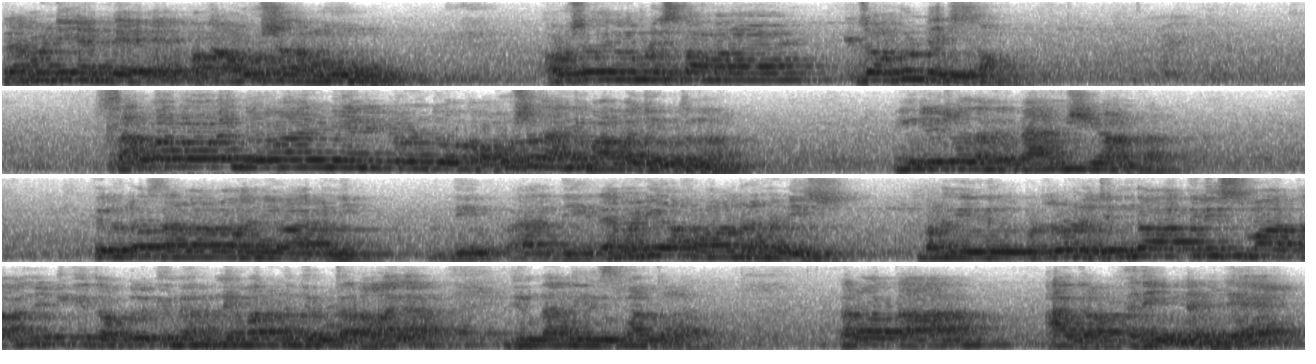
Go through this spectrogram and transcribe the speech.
రెమెడీ అంటే ఒక ఔషధము. ఔషధం ఎప్పుడు ఇస్తాం మనం? జబ్బుంటే ఇస్తాం. సర్వరోగ నివారణి అనేటువంటి ఒక ఔషధాన్ని బాబా చెప్తున్నారు ఇంగ్లీష్లో దాన్ని ప్యాన్షియా అంటారు. తెలుగులో సర్వరోగ నివారణి. The the remedy of all remedies. మనకి ఇప్పుడు చూడండి జిందా తిలిస్మాత్ అన్నిటికీ జబ్బులకి నివారణ చెప్తారు. అలాగా? జిందా తిలిస్మాత్ లాగా. తర్వాత ఆ జబ్ అదేంటంటే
